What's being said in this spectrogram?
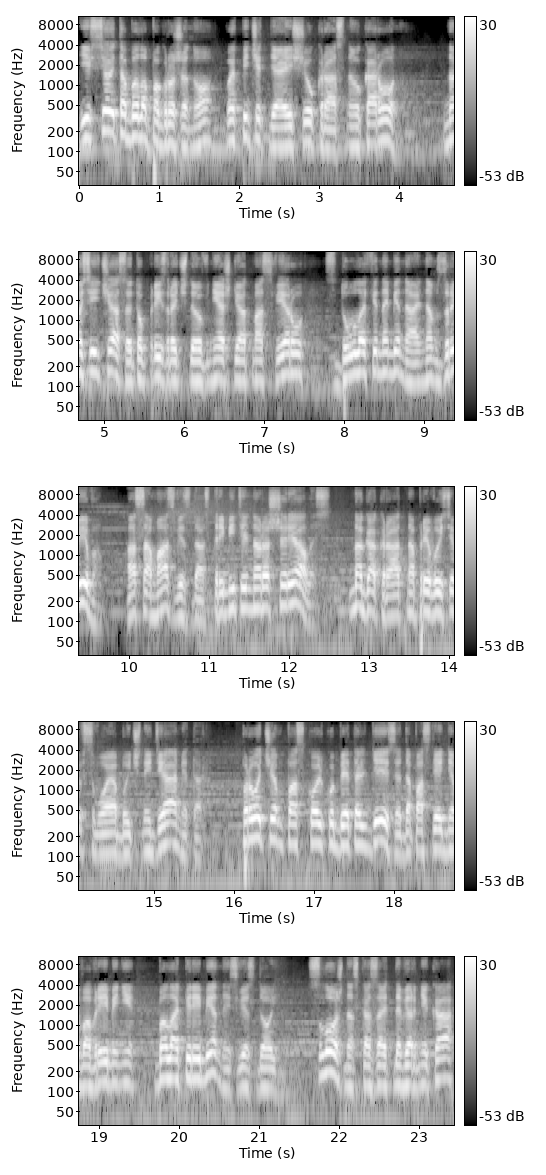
И все это было погружено в впечатляющую красную корону. Но сейчас эту призрачную внешнюю атмосферу сдуло феноменальным взрывом, а сама звезда стремительно расширялась, многократно превысив свой обычный диаметр. Впрочем, поскольку Бетельгейзе до последнего времени была переменной звездой, сложно сказать наверняка,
